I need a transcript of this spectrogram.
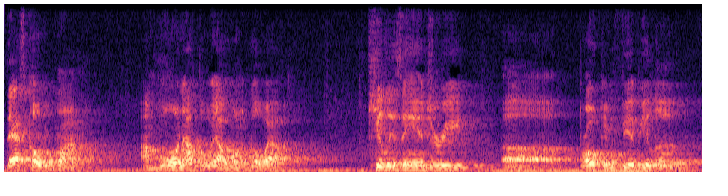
That's Kobe Bryant. I'm going out the way I want to go out. Achilles injury, uh, broken fibula,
